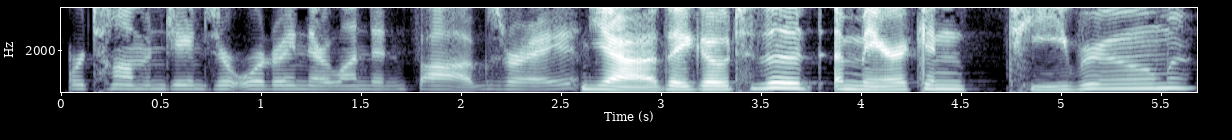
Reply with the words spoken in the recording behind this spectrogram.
where Tom and James are ordering their London fogs, right? Yeah, they go to the American tea room.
